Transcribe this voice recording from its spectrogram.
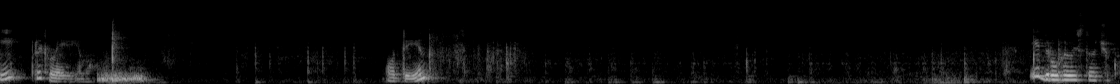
і приклеюємо. Один. І другий листочок.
